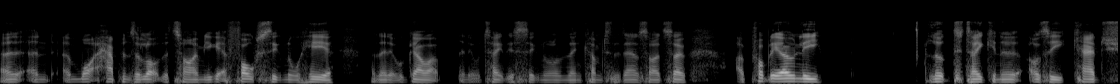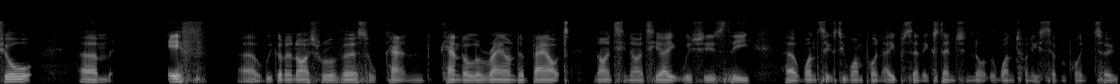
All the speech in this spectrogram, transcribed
And, and, and what happens a lot of the time, you get a false signal here, and then it will go up, and it will take this signal and then come to the downside. So I probably only look to taking an Aussie CAD short um, if uh, we got a nice reversal can candle around about 1998, which is the 161.8% uh, extension, not the 127.2.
